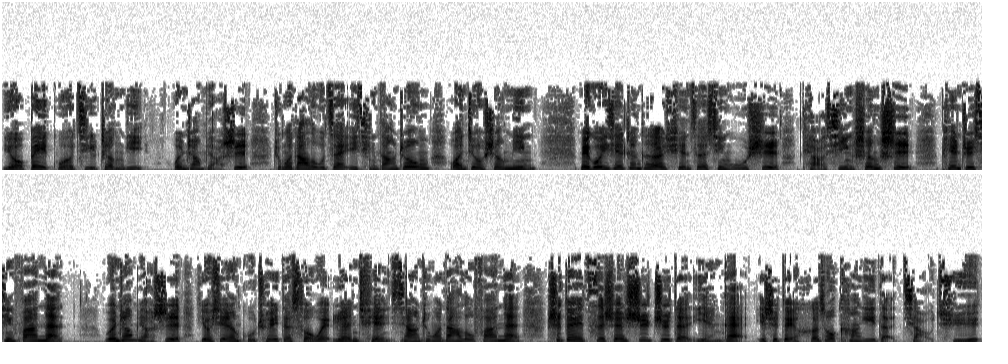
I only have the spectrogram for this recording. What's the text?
有悖国际正义。文章表示，中国大陆在疫情当中挽救生命，美国一些政客选择性无视、挑衅声势、偏执性发难。文章表示，有些人鼓吹的所谓人权向中国大陆发难，是对自身失职的掩盖，也是对合作抗议的搅局。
